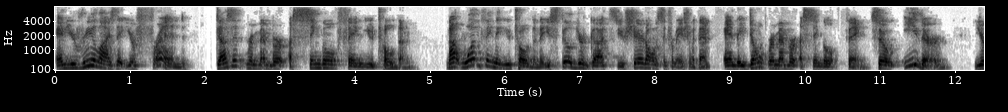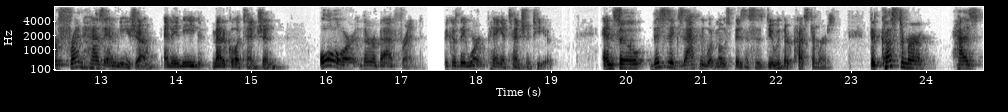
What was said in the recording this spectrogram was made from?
and you realize that your friend doesn't remember a single thing you told them. Not one thing that you told them, that you spilled your guts, you shared all this information with them, and they don't remember a single thing. So either your friend has amnesia and they need medical attention, or they're a bad friend because they weren't paying attention to you. And so this is exactly what most businesses do with their customers. The customer has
